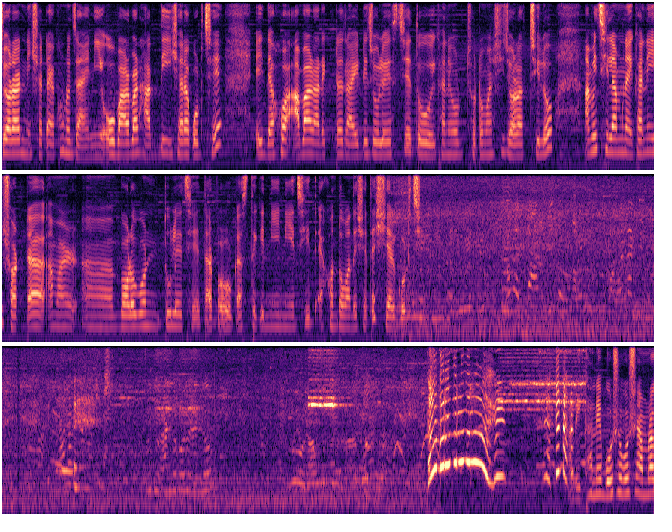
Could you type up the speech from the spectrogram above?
চড়ার নেশাটা এখনও যায়নি। ও বারবার হাত দিয়ে ইশারা করছে। এই দেখো আবার আরেকটা রাইডে চলে এসছে তো এখানে ওর ছোটো মাসি চড়াচ্ছিল। আমি ছিলাম না এখানে এই শটটা আমার বড় বোন তুলেছে তারপর ওর কাছ থেকে নিয়ে নিয়েছি এখন তোমাদের সাথে শেয়ার করছি। আর এখানে বসে বসে আমরা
